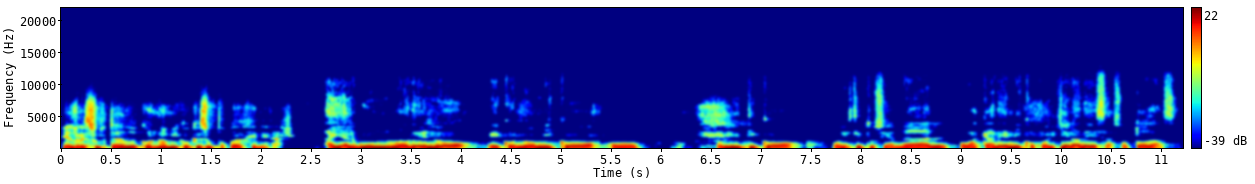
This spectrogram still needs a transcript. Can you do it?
el resultado económico que eso pueda generar? ¿Hay algún modelo económico o político o institucional o académico, cualquiera de esas o todas,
